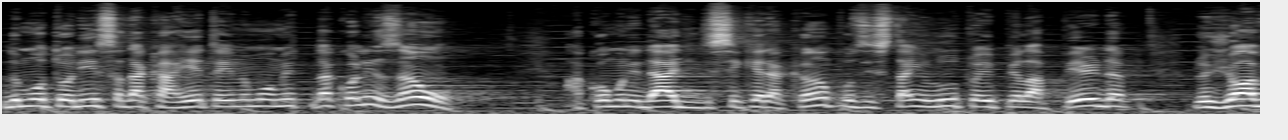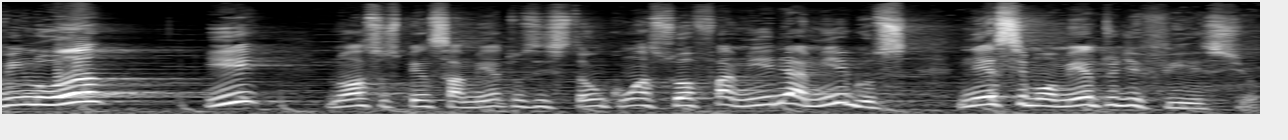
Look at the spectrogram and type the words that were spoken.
do motorista da carreta no momento da colisão. A comunidade de Siqueira Campos está em luto aí pela perda do jovem Luan e nossos pensamentos estão com a sua família e amigos nesse momento difícil.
